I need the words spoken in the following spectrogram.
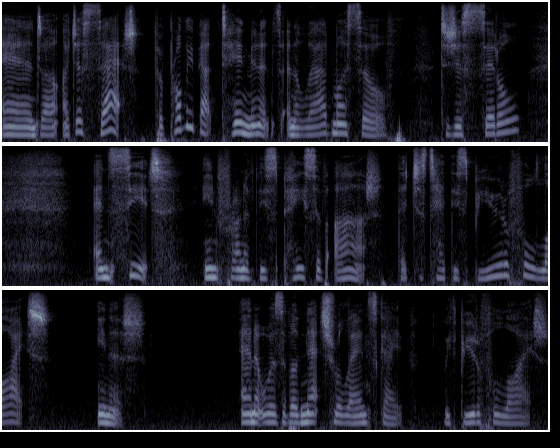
And uh, I just sat for probably about 10 minutes and allowed myself to just settle and sit in front of this piece of art that just had this beautiful light in it and it was of a natural landscape with beautiful light.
